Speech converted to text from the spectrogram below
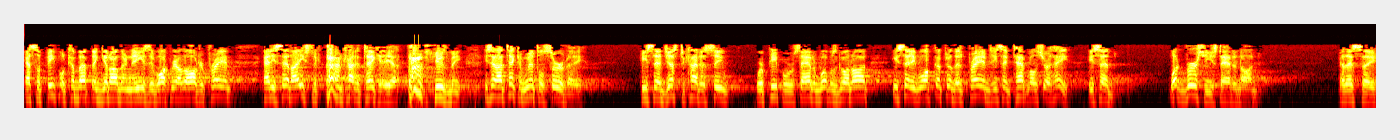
And so people come up, they get on their knees, they walk around the altar praying, and he said, I used to kind of take a, excuse me, he said, I'd take a mental survey. He said, just to kind of see where people were sad and what was going on. He said he walked up to them, they praying, he said, tap on the shoulder, hey, he said, what verse are you standing on? And they say,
